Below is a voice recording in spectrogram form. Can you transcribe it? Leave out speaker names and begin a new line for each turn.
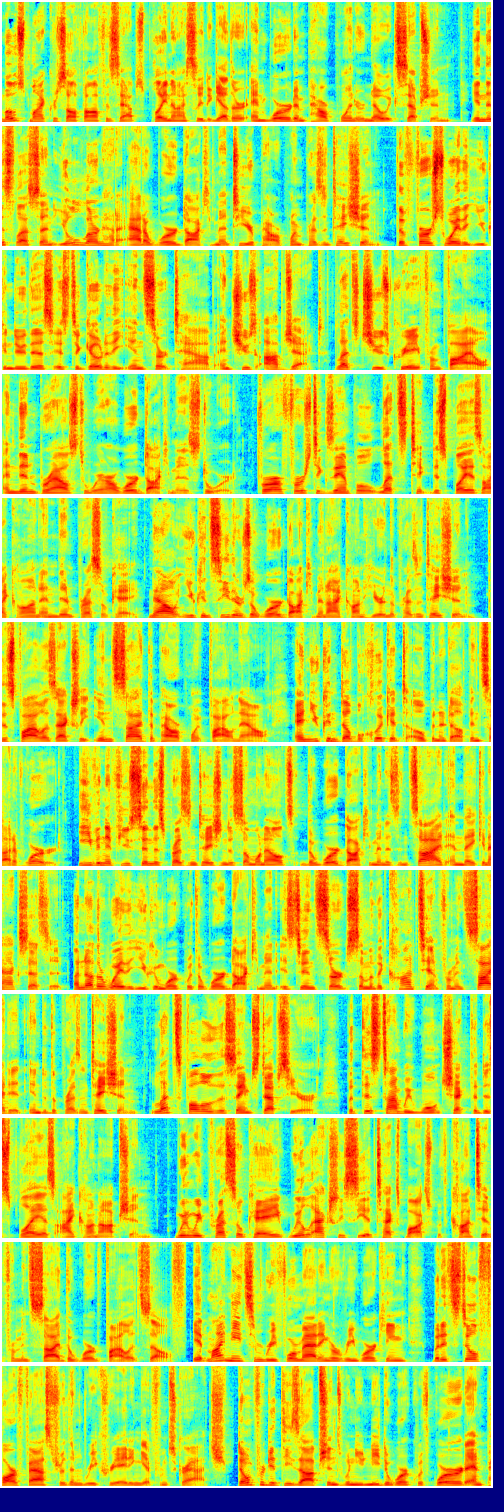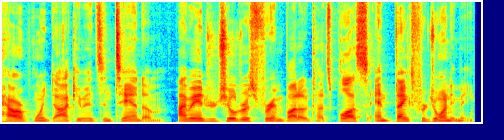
Most Microsoft Office apps play nicely together, and Word and PowerPoint are no exception. In this lesson, you'll learn how to add a Word document to your PowerPoint presentation. The first way that you can do this is to go to the Insert tab and choose Object. Let's choose Create from File, and then browse to where our Word document is stored. For our first example, let's tick display as icon and then press OK. Now you can see there's a Word document icon here in the presentation. This file is actually inside the PowerPoint file now, and you can double click it to open it up inside of Word. Even if you send this presentation to someone else, the Word document is inside and they can access it. Another way that you can work with a Word document is to insert some of the content from inside it into the presentation. Let's follow the same steps here, but this time we won't check the display as icon option. When we press OK, we'll actually see a text box with content from inside the Word file itself. It might need some reformatting or reworking, but it's still far faster than recreating it from scratch. Don't forget these options when you need to work with Word and PowerPoint documents in tandem. I'm Andrew Childress for Envato Tuts Plus, and thanks for joining me.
